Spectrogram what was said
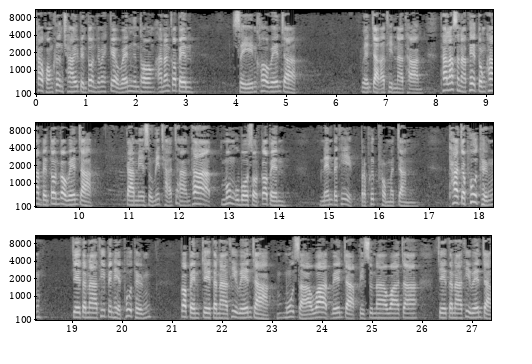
ข้าวของเครื่องใช้เป็นต้นใช่ไหมแก้วแหวนเงินทอง อันนั้นก็เป็นศีลข้อเว้นจากเว้นจากอธินนาทาน ถ้าลักษณะเพศตรงข้ามเป็นต้นก็เว้นจากการเมสุมิจฉาจารถ้ามุ่งอุโบสถก็เป็น เน้นไปที่ประพฤติพรหมจรรย์ถ้าจะพูดถึงเจตนาที่เป็นเหตุพูดถึง ก็เป็นเจตนาที่เว้นจากมุสาวาตเว้นจากปิสุนาวาจา เจตนาที่เว้นจาก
